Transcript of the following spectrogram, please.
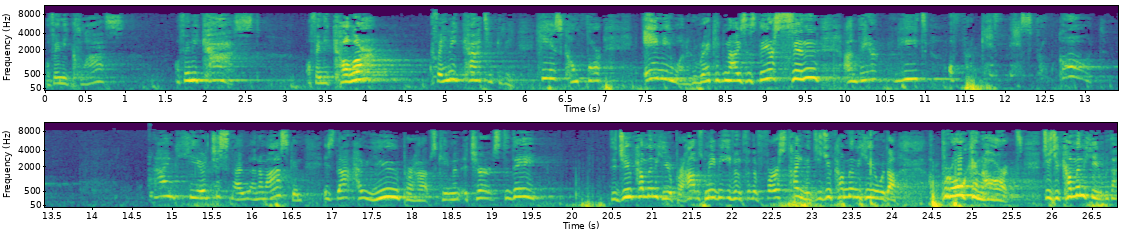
of any class, of any caste, of any color, of any category. He has come for anyone who recognizes their sin and their need of forgiveness from God. And I'm here just now and I'm asking, is that how you perhaps came into church today? Did you come in here perhaps maybe even for the first time? Did you come in here with a, a broken heart? Did you come in here with a,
